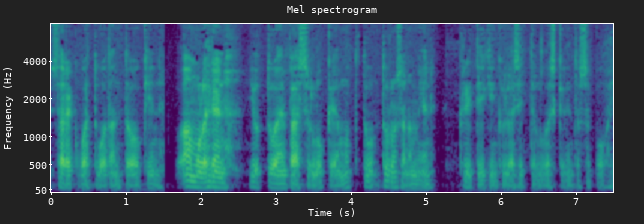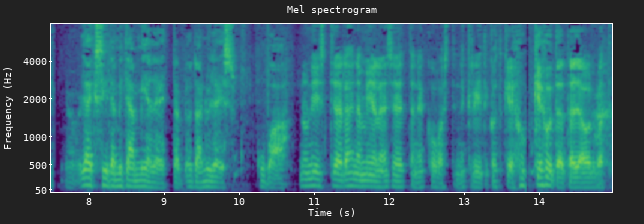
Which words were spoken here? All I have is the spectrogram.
sarjakuvatuotantoakin. Aamulehden juttua en päässyt lukemaan, mutta Turun Sanomien kritiikin kyllä sitten lueskelin tuossa pohjalla. Jäikö siitä mitään mieleen, että jotain yleiskuvaa? No niistä jäi lähinnä mieleen se, että ne kovasti ne kriitikot kehu, kehu tätä ja olivat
